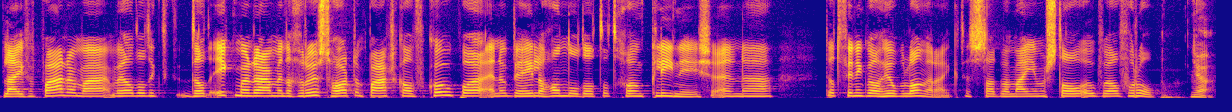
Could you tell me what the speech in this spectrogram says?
blijven paarden, maar wel dat ik, dat ik me daar met een gerust hart een paard kan verkopen. En ook de hele handel, dat dat gewoon clean is. En eh, dat vind ik wel heel belangrijk. Dat staat bij mij in mijn stal ook wel voorop. Ja.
